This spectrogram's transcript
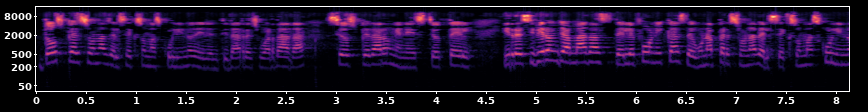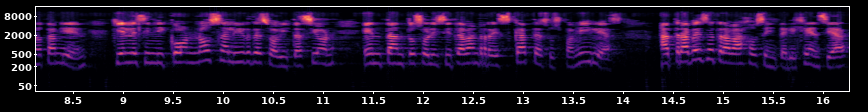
dos personas del sexo masculino de identidad resguardada se hospedaron en este hotel y recibieron llamadas telefónicas de una persona del sexo masculino también, quien les indicó no salir de su habitación en tanto solicitaban rescate a sus familias. A través de trabajos de inteligencia,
